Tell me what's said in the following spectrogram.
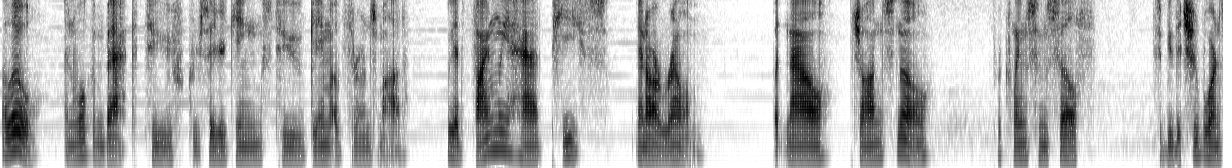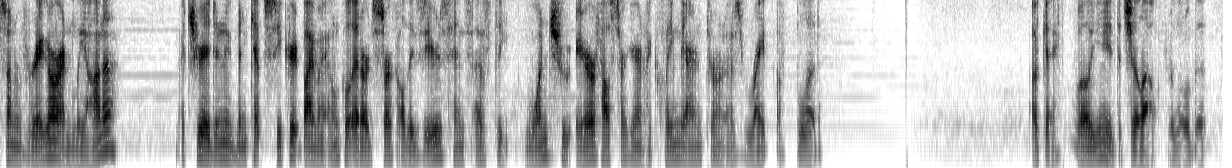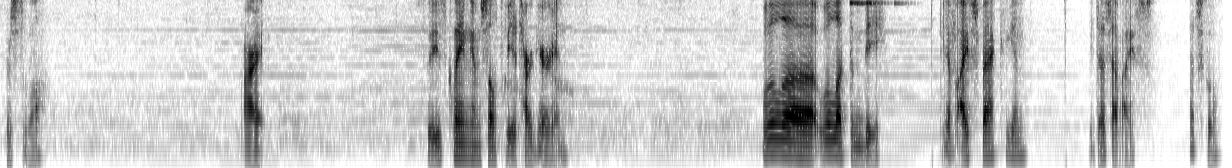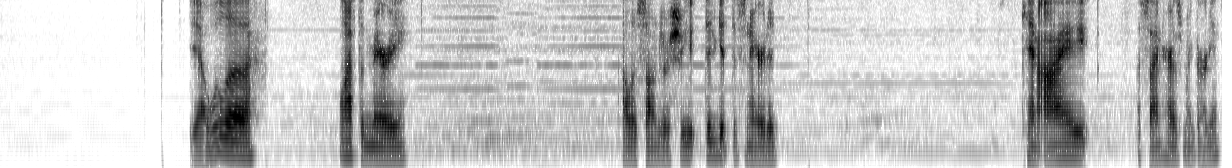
Hello, and welcome back to Crusader Kings 2 Game of Thrones mod. We had finally had peace in our realm, but now Jon Snow proclaims himself to be the trueborn son of Rhaegar and Lyanna? My true identity has been kept secret by my uncle Eddard Stark all these years, hence as the one true heir of House Targaryen, I claim the Iron Throne as right of blood. Okay, well, you need to chill out for a little bit, first of all. Alright. So he's claiming himself to be a Targaryen. We'll, uh, we'll let them be. Do you have ice back again? He does have ice. That's cool. Yeah, we'll, uh, we'll have to marry Alessandra. She did get disinherited. Can I assign her as my guardian?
